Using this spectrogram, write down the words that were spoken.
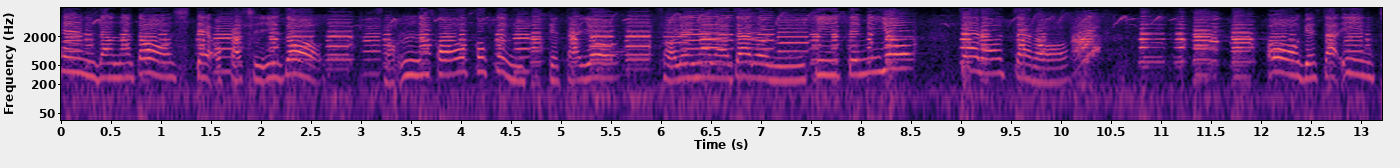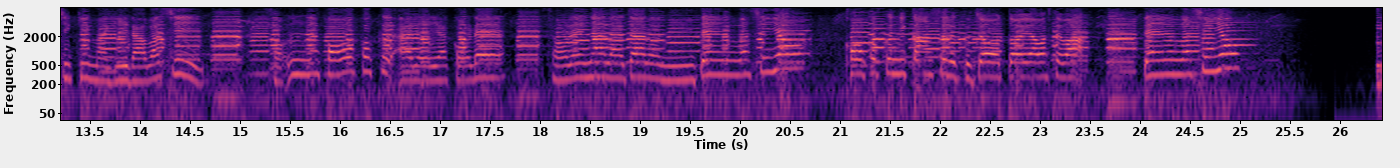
変だな父しておかしいぞ。そんな広告見つけたよ。それならジャロに聞いてみよう。ジャロジャロ。大げさインチキ紛らわしい。そんな広告あれやこれ。それならジャロに電話しよう。広告に関する苦情問い合わせは電話しよう。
